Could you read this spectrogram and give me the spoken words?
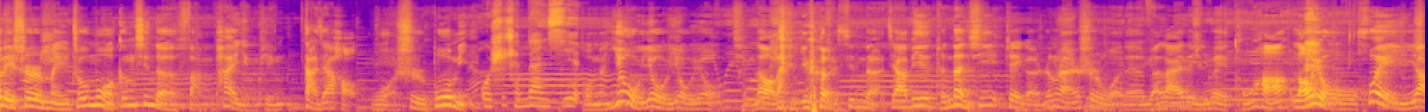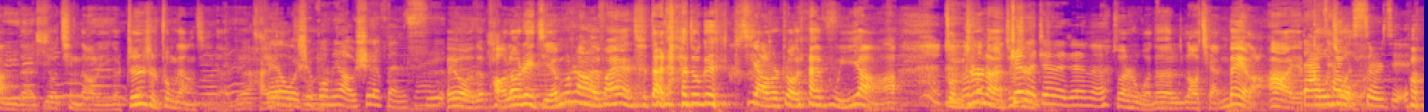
这里是每周末更新的反派影评。大家好，我是波米，我是陈旦希。我们又又又又请到了一个新的嘉宾，陈旦希。这个仍然是我的原来的一位同行，老友会一样的，又请到了一个真是重量级的。觉得还有，我是波米老师的粉丝。哎呦，跑到这节目上来，发现大家都跟下边状态不一样啊。总之呢，就是真的真的真的，算是我的老前辈了啊，也高就了。四十几。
